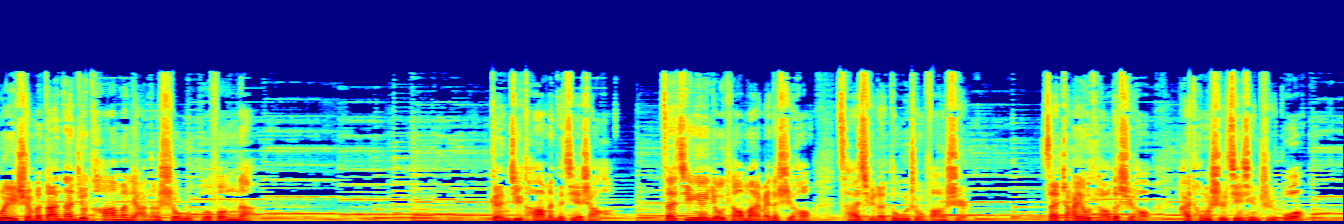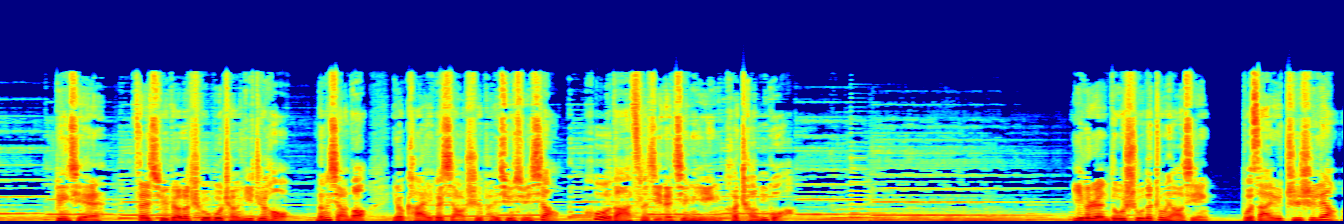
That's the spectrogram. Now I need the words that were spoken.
为什么单单就他们俩能收入颇丰呢？根据他们的介绍，在经营油条买卖的时候，采取了多种方式。在炸油条的时候，还同时进行直播，并且在取得了初步成绩之后，能想到要开一个小吃培训学校，扩大自己的经营和成果。一个人读书的重要性，不在于知识量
